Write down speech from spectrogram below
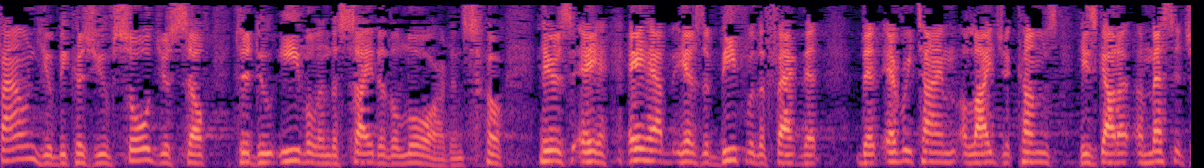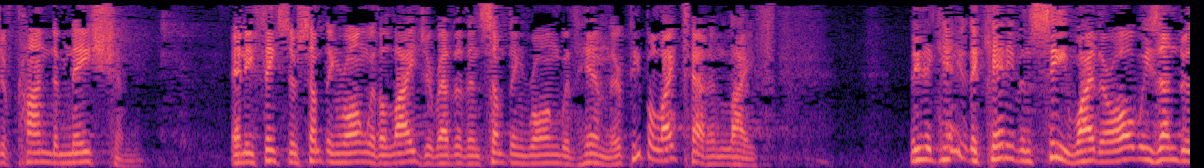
found you because you've sold yourself to do evil in the sight of the Lord. And so here's Ahab, he has a beef with the fact that, that every time Elijah comes, he's got a, a message of condemnation. And he thinks there's something wrong with Elijah rather than something wrong with him. There are people like that in life. They can't, they can't even see why they're always under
